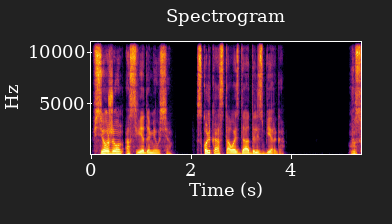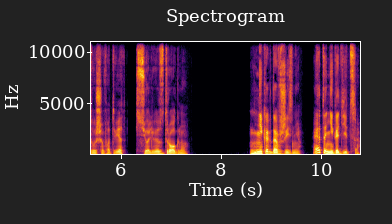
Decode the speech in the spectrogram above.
Все же он осведомился, сколько осталось до Адельсберга. Услышав ответ, Сёльве вздрогнул. «Никогда в жизни. Это не годится.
